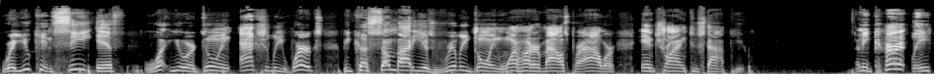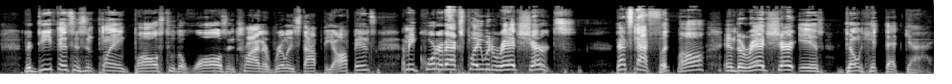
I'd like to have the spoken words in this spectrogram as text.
where you can see if what you're doing actually works because somebody is really going 100 miles per hour in trying to stop you. I mean, currently, the defense isn't playing balls to the walls and trying to really stop the offense. I mean, quarterbacks play with red shirts. That's not football. And the red shirt is don't hit that guy.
